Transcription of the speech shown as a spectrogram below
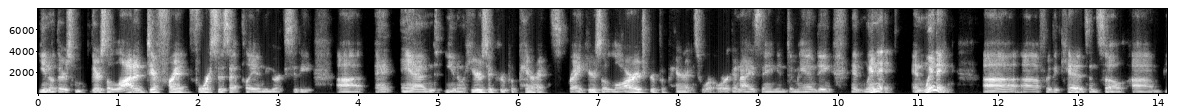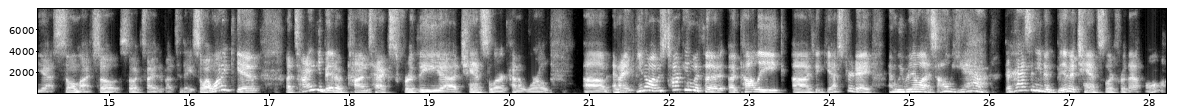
you know there's there's a lot of different forces at play in new york city uh, and, and, you know here's a group of parents right? Here's a large group of parents who are organizing and demanding and winning and winning uh, uh, for the kids. And so um, yeah so much so so excited about today. So i want to give a tiny bit of context for the uh, chancellor kind of world. Um, and I, you know, I was talking with a, a colleague, uh, I think yesterday, and we realized, oh yeah, there hasn't even been a chancellor for that long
